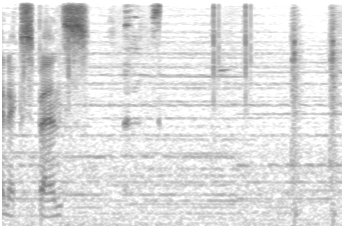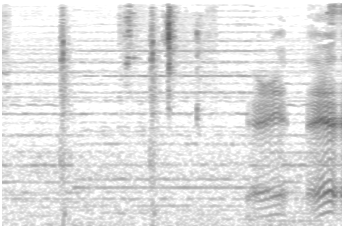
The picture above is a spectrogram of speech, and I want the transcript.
an expense. Uh,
